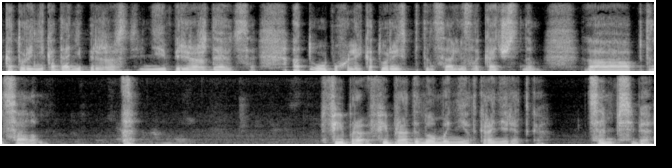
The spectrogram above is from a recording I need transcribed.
которые никогда не, перерождаются, от опухолей, которые с потенциально злокачественным э, потенциалом. Фибро, фиброаденомы нет, крайне редко, сами по себе.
